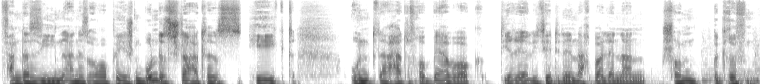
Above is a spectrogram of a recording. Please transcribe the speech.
Fantasien eines europäischen Bundesstaates hegt. Und da hatte Frau Baerbock die Realität in den Nachbarländern schon begriffen.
